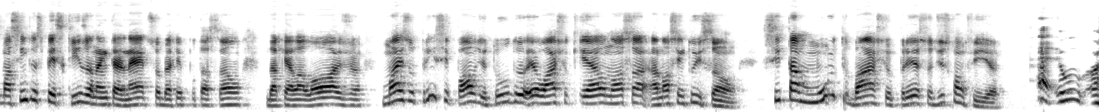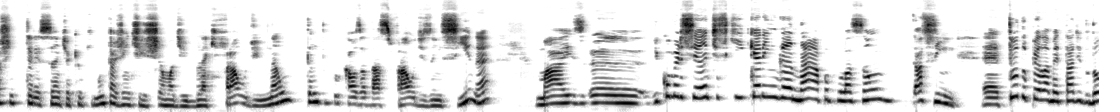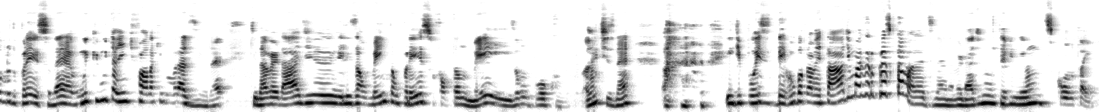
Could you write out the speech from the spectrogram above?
uma simples pesquisa na internet sobre a reputação daquela loja, mas o principal de tudo, eu acho que é a nossa, a nossa intuição. Se está muito baixo o preço, desconfia. É, eu acho interessante aqui o que muita gente chama de black fraud, não tanto por causa das fraudes em si, né? Mas é, de comerciantes que querem enganar a população assim, é, tudo pela metade do dobro do preço, né? O que muita gente fala aqui no Brasil, né? Que na verdade eles aumentam o preço faltando um mês ou um pouco antes, né? e depois derruba para metade, mas era o preço que estava antes, né? Na verdade não teve nenhum desconto aí.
